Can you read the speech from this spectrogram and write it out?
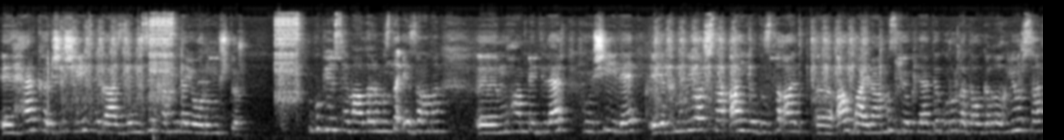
e, her karışı şehit ve gazilerimizin kanıyla yoğrulmuştur. Bugün semalarımızda ezanı e, Muhammediler huşi ile e, yakınılıyorsa, ay yıldızlı ay, e, al bayrağımız göklerde gururla dalgalanıyorsa,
